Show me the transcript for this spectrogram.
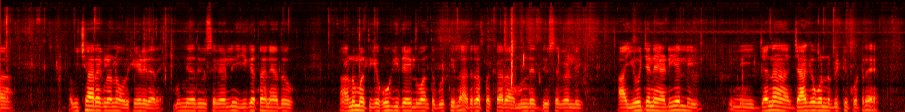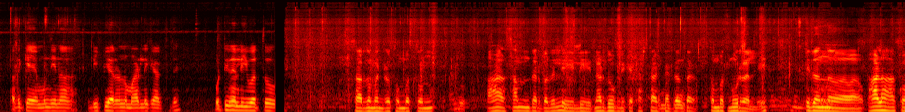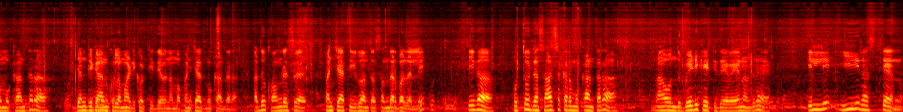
ವಿಚಾರಗಳನ್ನು ಅವರು ಹೇಳಿದ್ದಾರೆ. ಮುಂದಿನ ದಿವಸಗಳಲ್ಲಿ ಈಗ ತಾನೇ ಅದು ಅನುಮತಿಗೆ ಹೋಗಿದೆ ಇಲ್ವೋ ಅಂತ ಗೊತ್ತಿಲ್ಲ. ಅದರ ಪ್ರಕಾರ ಮುಂದಿನ ದಿವಸಗಳಲ್ಲಿ ಆ ಯೋಜನೆ ಅಡಿಯಲ್ಲಿ ಇಲ್ಲಿ ಜನ ಜಾಗವನ್ನು ಬಿಟ್ಟುಕೊಟ್ಟರೆ ಅದಕ್ಕೆ ಮುಂದಿನ ಡಿ ಪಿ ಆರನ್ನು ಮಾಡಲಿಕ್ಕೆ ಆಗ್ತದೆ. ಒಟ್ಟಿನಲ್ಲಿ ಇವತ್ತು ಸಾವಿರದ ಒಂಬೈನೂರ ತೊಂಬತ್ತೊಂದು. ಆ ಸಂದರ್ಭದಲ್ಲಿ ಇಲ್ಲಿ ನಡೆದು ಹೋಗ್ಲಿಕ್ಕೆ ಕಷ್ಟ ಆಗ್ತಿದ್ದಂಥ ತೊಂಬತ್ಮೂರರಲ್ಲಿ. ಇದನ್ನು ಪಾಳ ಹಾಕುವ ಮುಖಾಂತರ ಜನರಿಗೆ ಅನುಕೂಲ ಮಾಡಿಕೊಟ್ಟಿದ್ದೇವೆ ನಮ್ಮ ಪಂಚಾಯತ್ ಮುಖಾಂತರ. ಅದು ಕಾಂಗ್ರೆಸ್ ಪಂಚಾಯತಿ ಇರುವಂಥ ಸಂದರ್ಭದಲ್ಲಿ. ಈಗ ಪುತ್ತೂರಿನ ಶಾಸಕರ ಮುಖಾಂತರ ನಾವೊಂದು ಬೇಡಿಕೆ ಇಟ್ಟಿದ್ದೇವೆ. ಏನಂದರೆ ಇಲ್ಲಿ ಈ ರಸ್ತೆಯನ್ನು,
